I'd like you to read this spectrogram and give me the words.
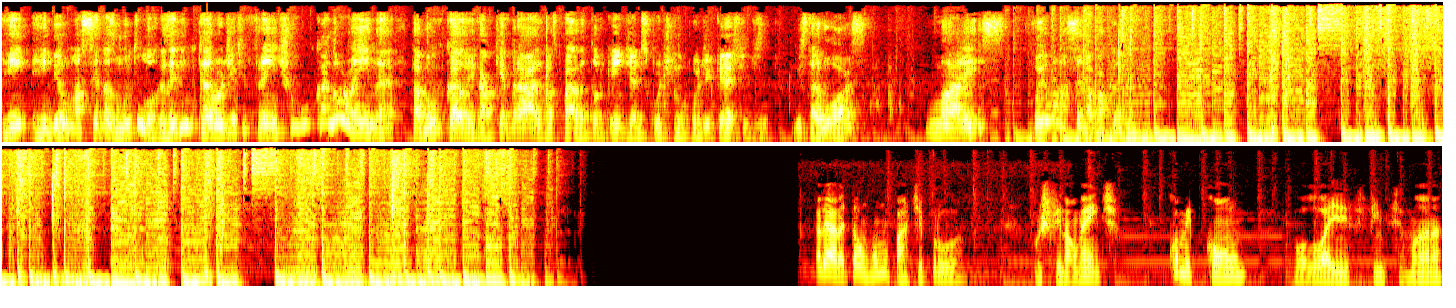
ren- Rendeu umas cenas muito loucas. Ele encarou de frente o Kylo Ren, né? Tá bom que o Kylo Ren tava quebrado, aquelas paradas todas que a gente já discutiu no podcast do Star Wars, mas foi uma cena bacana. Galera, então vamos partir pro, pros finalmente. Comic Con rolou aí nesse fim de semana.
